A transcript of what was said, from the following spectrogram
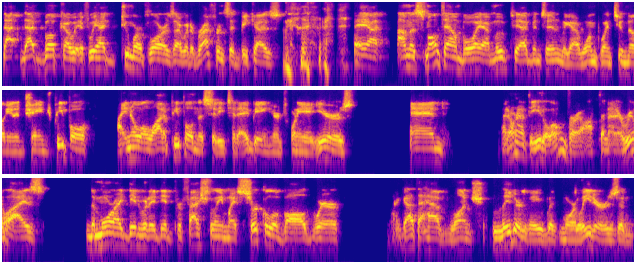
that that book, if we had two more floors, I would have referenced it because, hey, I, am a small town boy. I moved to Edmonton. We got 1.2 million and change people. I know a lot of people in the city today, being here 28 years, and I don't have to eat alone very often. And I realize the more I did what I did professionally, my circle evolved where I got to have lunch literally with more leaders and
